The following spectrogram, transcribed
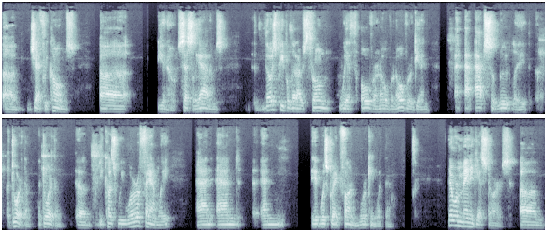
uh, Jeffrey Combs, uh, you know, Cecily Adams, those people that I was thrown with over and over and over again, a- absolutely adore them, adore them, uh, because we were a family, and and and it was great fun working with them. There were many guest stars, um,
